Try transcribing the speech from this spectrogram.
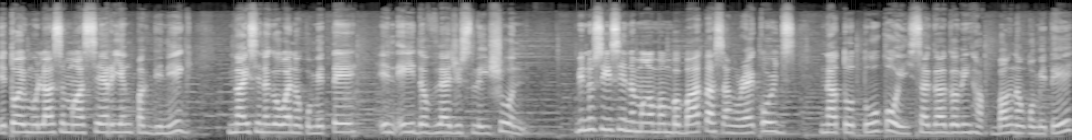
Ito ay mula sa mga seryeng pagdinig na isinagawa ng komite in aid of legislation. Binusisi ng mga mambabatas ang records na tutukoy sa gagawing hakbang ng komite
